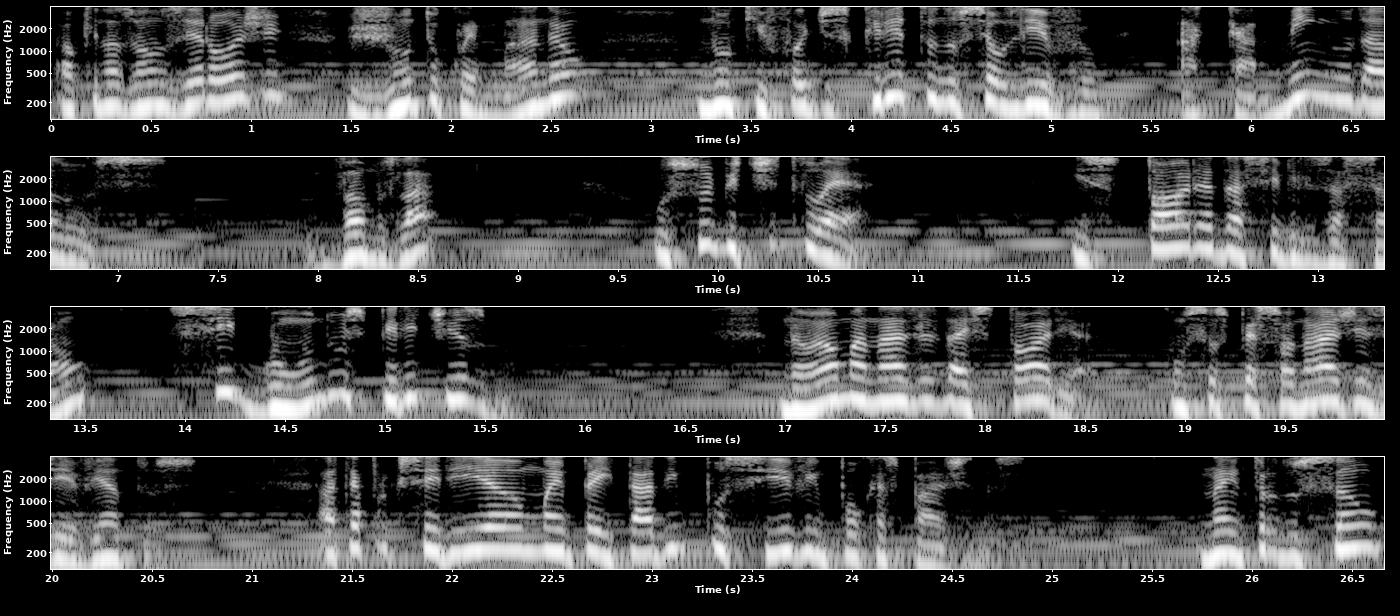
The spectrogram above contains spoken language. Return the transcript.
É o que nós vamos ver hoje, junto com Emmanuel, no que foi descrito no seu livro A Caminho da Luz. Vamos lá? O subtítulo é História da Civilização segundo o Espiritismo. Não é uma análise da história com seus personagens e eventos, até porque seria uma empreitada impossível em poucas páginas. Na introdução,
